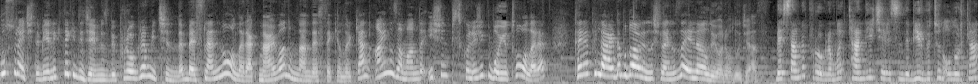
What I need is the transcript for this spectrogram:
Bu süreçte birlikte gideceğimiz bir program içinde beslenme olarak Merve Hanım'dan destek alırken aynı zamanda işin psikolojik boyutu olarak terapilerde bu davranışlarınızı ele alıyor olacağız. Beslenme programı kendi içerisinde bir bütün olurken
